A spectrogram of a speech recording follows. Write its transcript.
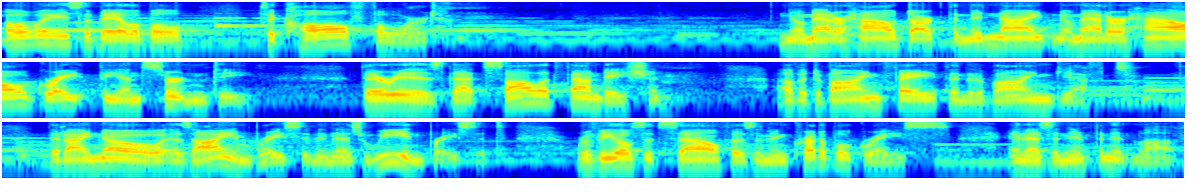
Always available to call forward. No matter how dark the midnight, no matter how great the uncertainty, there is that solid foundation of a divine faith and a divine gift that I know as I embrace it and as we embrace it reveals itself as an incredible grace and as an infinite love.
